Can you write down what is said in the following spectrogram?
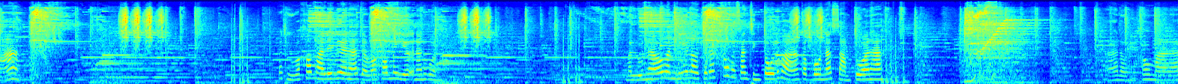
มา ถือว่าเข้ามาเรื่อยๆนะ แต่ว่าเข้าไม่เยอะนะทุกคนมาลุ้นนะว่าวันนี้เราจะได้เข้าไปฟันสิงโตหรือเปล่านะกับโบนัส 3 ตัวนะคะอ่าเราเข้ามานะ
